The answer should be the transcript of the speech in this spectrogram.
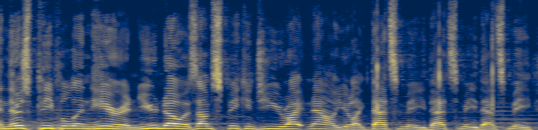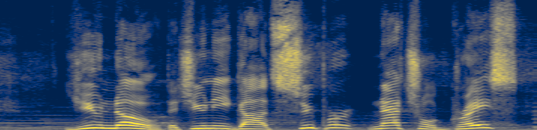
And there's people in here, and you know, as I'm speaking to you right now, you're like, that's me, that's me, that's me. You know that you need God's supernatural grace,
